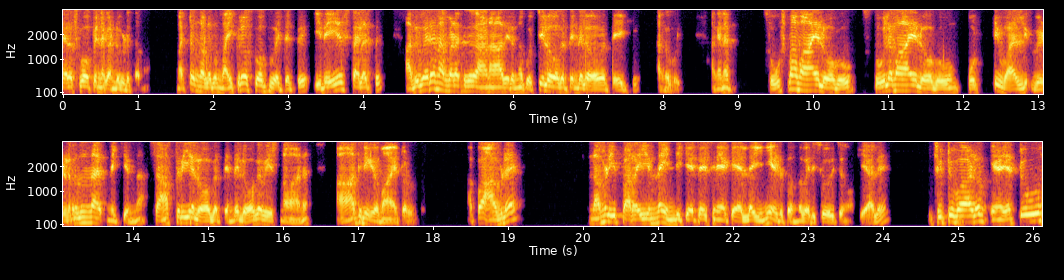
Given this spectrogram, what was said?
ടെലസ്കോപ്പിന്റെ കണ്ടുപിടുത്തമാണ് മറ്റൊന്നുള്ളത് മൈക്രോസ്കോപ്പ് വെച്ചിട്ട് ഇതേ സ്ഥലത്ത് അതുവരെ നമ്മളൊക്കെ കാണാതിരുന്ന കൊച്ചു ലോകത്തിന്റെ ലോകത്തേക്ക് അങ്ങ് പോയി. അങ്ങനെ സൂക്ഷ്മമായ ലോകവും സ്ഥൂലമായ ലോകവും പൊട്ടി വലി വിടർന്ന് നിൽക്കുന്ന ശാസ്ത്രീയ ലോകത്തിന്റെ ലോകവീക്ഷണമാണ് ആധുനികമായിട്ടുള്ളത്. അപ്പൊ അവിടെ നമ്മൾ ഈ പറയുന്ന ഇൻഡിക്കേറ്റേഴ്സിനെയൊക്കെ അല്ല ഇനി എടുത്തൊന്ന് പരിശോധിച്ച് നോക്കിയാൽ ചുറ്റുപാടും ഏറ്റവും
